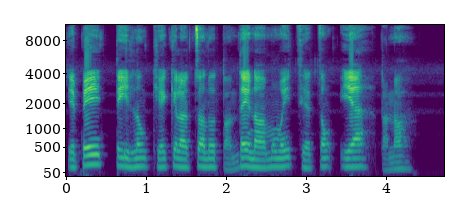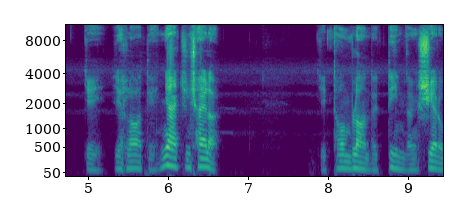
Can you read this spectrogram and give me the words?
chỉ biết tì lông kia kia là trong đó tận đây nó mới mấy chiếc trong ia tận nó chị giờ lo thì nhà chính sai rồi chị thôn lon để tin rằng xe đồ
